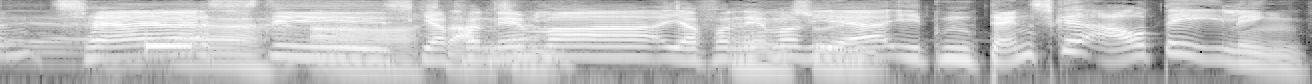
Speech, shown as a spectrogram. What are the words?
Fantastisk. Ja. Åh, Jeg stakkels fornemmer, jeg fornemmer, Ej, vi søde er i den danske afdeling.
